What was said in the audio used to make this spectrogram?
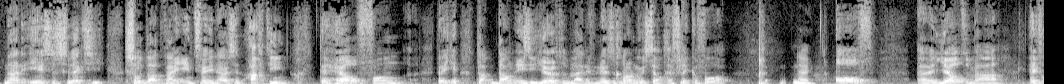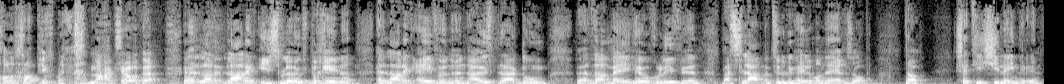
naar de eerste selectie. Zodat wij in 2018 de helft van, weet je, dat, dan is de jeugdopleiding van deze Groningen stelt geen flikker voor. Nee. Of eh, Jeltema heeft gewoon een grapje ge- gemaakt. Zo. Laat, ik- laat ik iets leuks beginnen. En laat ik even een uitspraak doen waarmee ik heel geliefd ben. Maar het slaat natuurlijk helemaal nergens op. Nou, zet die Chileen erin.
